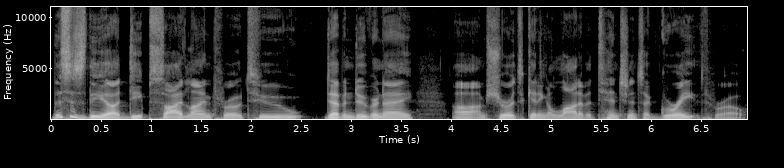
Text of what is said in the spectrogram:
This is the uh, deep sideline throw to Devin Duvernay. Uh, I'm sure it's getting a lot of attention. It's a great throw.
